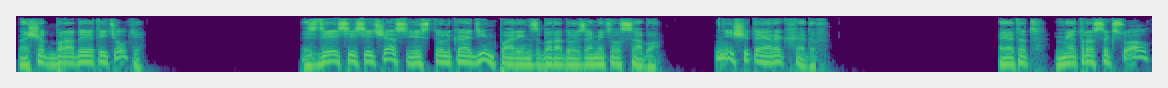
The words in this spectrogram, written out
Насчет бороды этой тёлки?» «Здесь и сейчас есть только один парень с бородой», — заметил Сабо. «Не считая рэкхедов». «Этот метросексуал?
